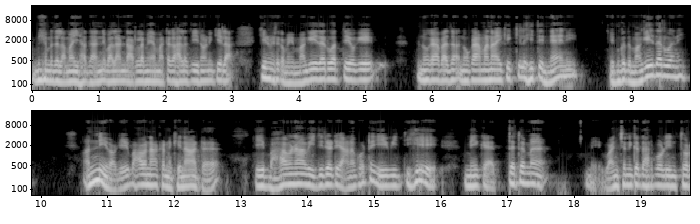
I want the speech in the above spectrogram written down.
මෙහෙමද ළමයි හදන්නේ බලන්න අරලා මෙයා මට ගහලා තියෙනවනේ කියලා කියන මිසක මේ මගේ දරුවත් ඒ වගේ නොකා බද නොකා මනායකෙක් කියලා හිතෙන්නේ නැහනේ. ඒ මොකද මගේ දරුවනේ. අන්න ඒ වගේ භාවනා කරන කෙනාට ඒ භාවනාව ඉදිරියට යනකොට ඒ විදිහේ මේක ඇත්තටම මේ වංචනික ධර්ම වලින් තොර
